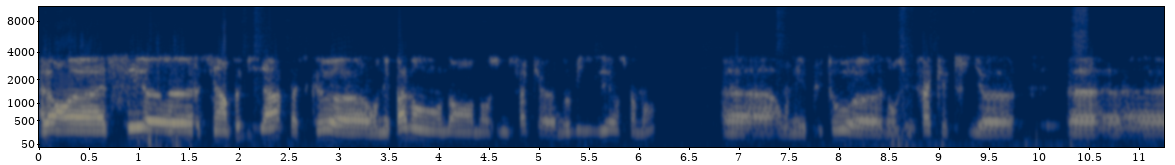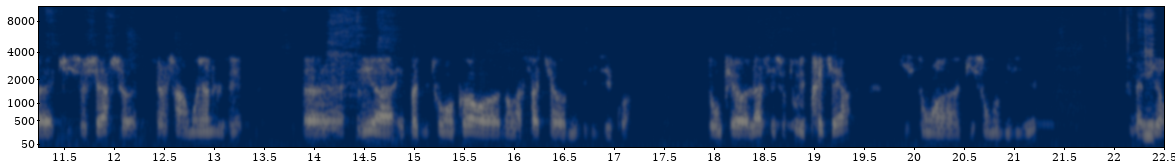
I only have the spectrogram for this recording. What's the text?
Alors euh, c'est euh, c'est un peu bizarre parce que euh, on n'est pas dans, dans, dans une fac mobilisée en ce moment. Euh, on est plutôt euh, dans une fac qui euh, qui se cherche, qui cherche un moyen de lutter et, et pas du tout encore dans la fac mobilisée quoi. Donc là c'est surtout les précaires qui sont qui sont mobilisés, c'est-à-dire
